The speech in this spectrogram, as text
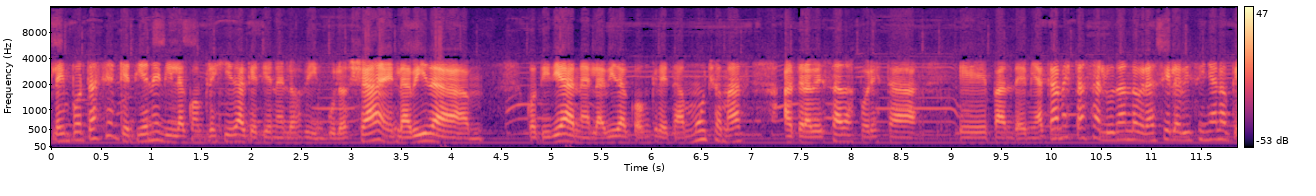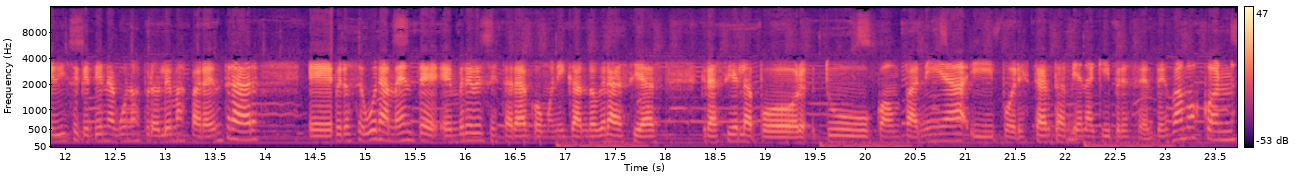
la importancia que tienen y la complejidad que tienen los vínculos ya en la vida cotidiana, en la vida concreta, mucho más atravesadas por esta eh, pandemia. Acá me está saludando Graciela Viciñano que dice que tiene algunos problemas para entrar, eh, pero seguramente en breve se estará comunicando. Gracias. Graciela, por tu compañía y por estar también aquí presentes. Vamos con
